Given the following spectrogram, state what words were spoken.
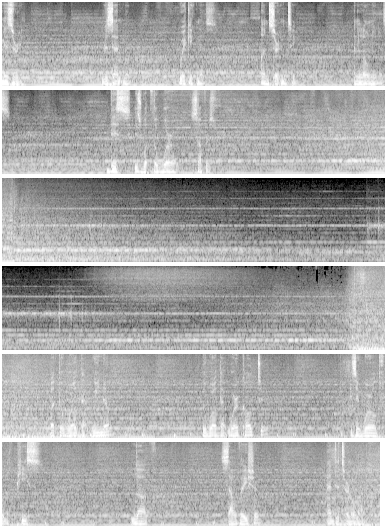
misery, resentment, wickedness, uncertainty, and loneliness. This is what the world suffers from. But the world that we know, the world that we're called to, is a world full of peace, love, salvation, and eternal life.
